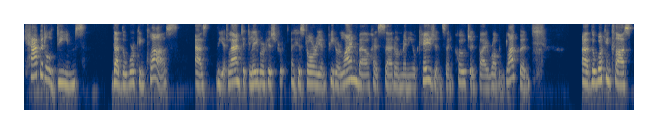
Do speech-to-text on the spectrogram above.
Capital deems that the working class, as the Atlantic labor history, historian Peter Linebaugh has said on many occasions and quoted by Robin Blackburn, uh, the working class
